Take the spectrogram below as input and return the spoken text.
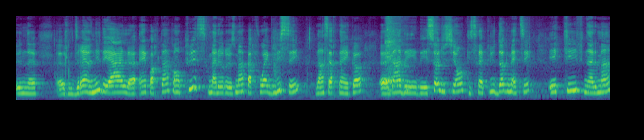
une, euh, je vous dirais, un idéal important, qu'on puisse malheureusement parfois glisser, dans certains cas, dans des, solutions qui seraient plus dogmatiques et qui finalement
